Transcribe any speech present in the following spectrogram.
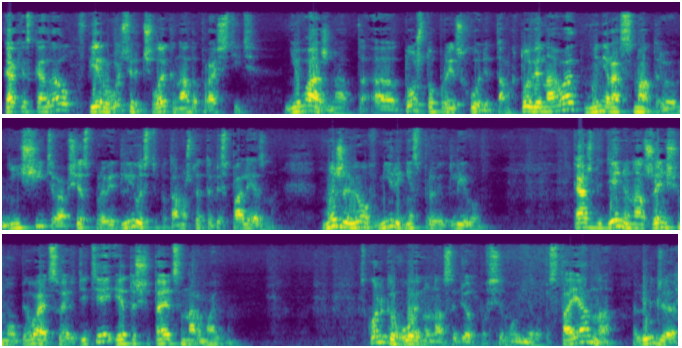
Как я сказал, в первую очередь человека надо простить. Неважно а, то, что происходит там, кто виноват, мы не рассматриваем. Не ищите вообще справедливости, потому что это бесполезно. Мы живем в мире несправедливом. Каждый день у нас женщина убивает своих детей, и это считается нормальным. Сколько войн у нас идет по всему миру. Постоянно люди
